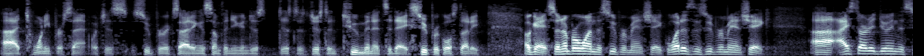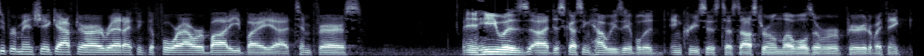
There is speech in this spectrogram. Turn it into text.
uh, 20%, which is super exciting. It's something you can just, just just in two minutes a day. Super cool study. Okay, so number one, the Superman Shake. What is the Superman Shake? Uh, I started doing the Superman Shake after I read, I think, the Four Hour Body by uh, Tim Ferriss and he was uh, discussing how he was able to increase his testosterone levels over a period of I think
